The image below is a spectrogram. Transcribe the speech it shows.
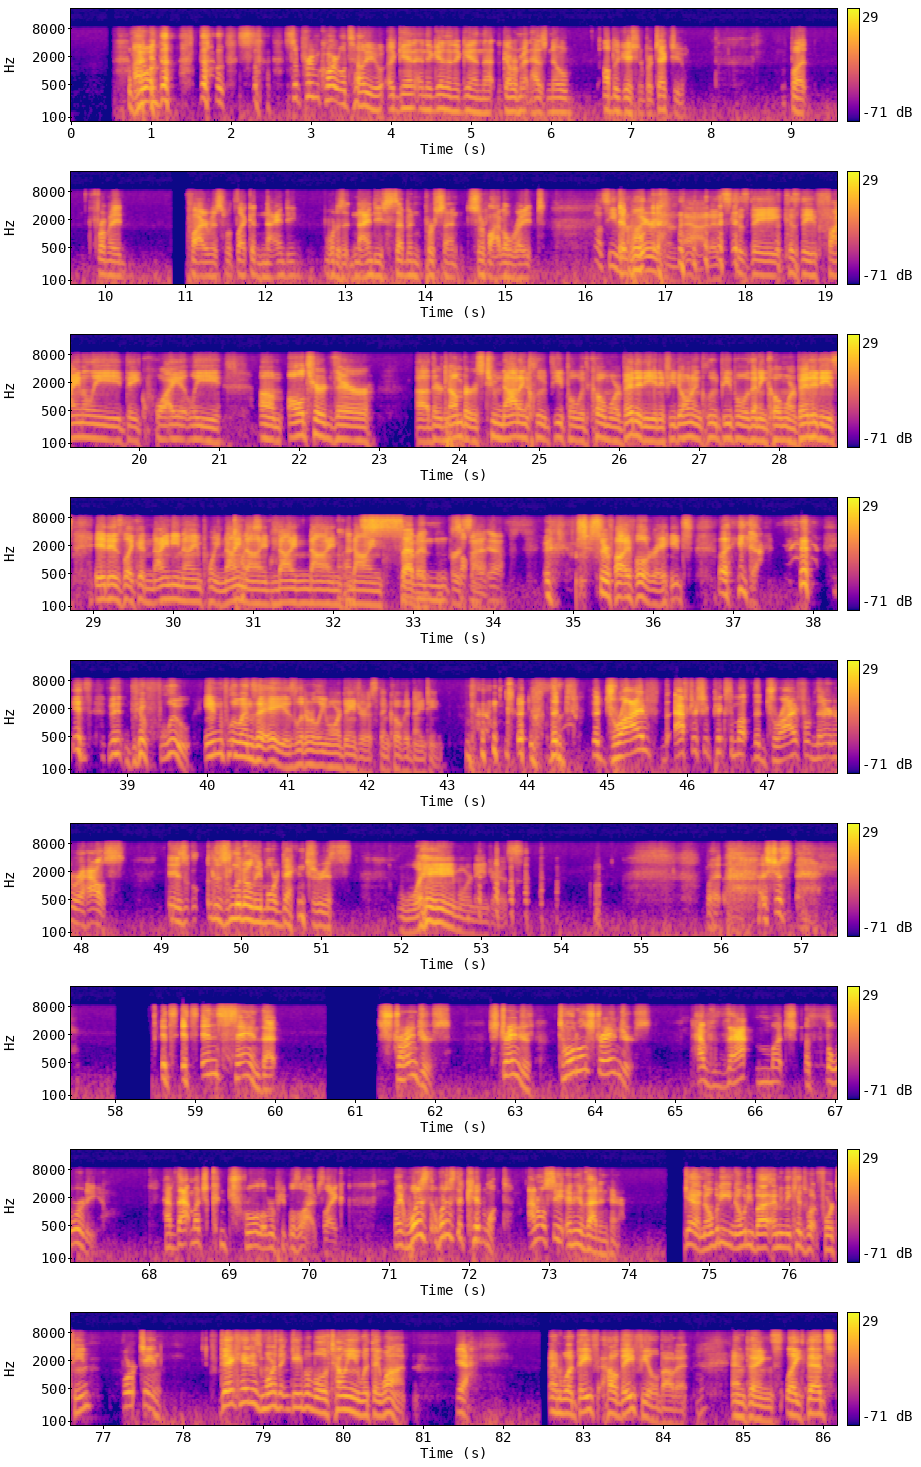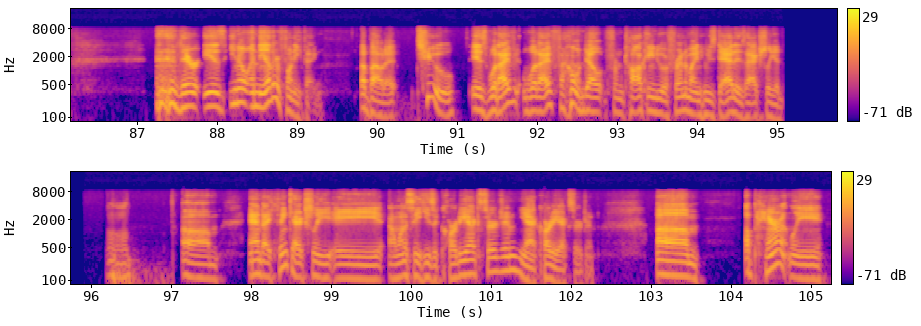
I mean, the, the S- Supreme Court will tell you again and again and again that government has no obligation to protect you. But from a virus with like a 90, what is it, 97% survival rate. Well, it's even It higher than that. It's because they because they finally they quietly um, altered their uh, their numbers to not include people with comorbidity, and if you don't include people with any comorbidities, it is like a 99.999997% Yeah. survival rate. Like it's the the flu, influenza A is literally more dangerous than COVID nineteen. the the drive after she picks him up, the drive from there to her house is is literally more dangerous. Way more dangerous. But it's just it's it's insane that strangers, strangers, total strangers have that much authority, have that much control over people's lives. Like like what is what does the kid want? I don't see any of that in here. Yeah, nobody, nobody. But I mean, the kid's what fourteen. 14. That kid is more than capable of telling you what they want Yeah. and what they, how they feel about it, and things like that's. there is, you know, and the other funny thing about it too is what I've what I found out from talking to a friend of mine whose dad is actually a Mhm. um and i think actually a i want to say he's a cardiac surgeon yeah cardiac surgeon um apparently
